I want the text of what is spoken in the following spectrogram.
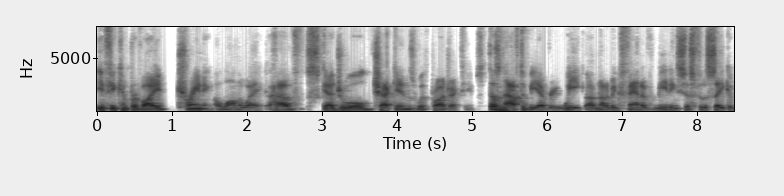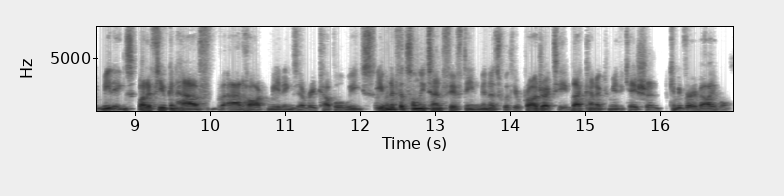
if you can provide training along the way, have scheduled check ins with project teams. It doesn't have to be every week. I'm not a big fan of meetings just for the sake of meetings, but if you can have ad hoc meetings every couple of weeks, even if it's only 10, 15 minutes with your project team, that kind of communication can be very valuable.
